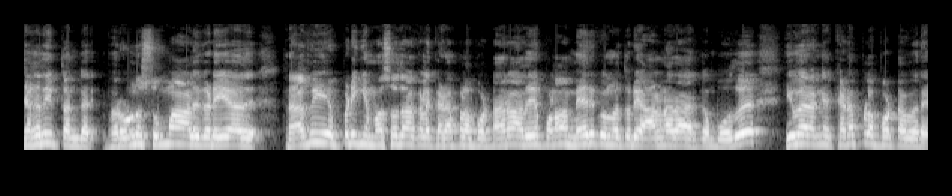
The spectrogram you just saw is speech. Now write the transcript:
ஜெகதீப் தங்கர். இவர் ஒன்றும் சும்மா ஆளு கிடையாது. ரவி எப்படி இங்கே மசோதாக்களை கிடப்பில் போட்டாரோ அதே போல தான் மேற்கு வங்கத்துடைய ஆளுநராக இருக்கும்போது இவர் அங்கே கிடப்பில் போட்டவர்.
